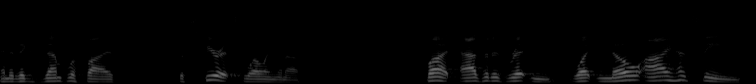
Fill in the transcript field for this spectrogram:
And it exemplifies the Spirit's dwelling in us. But as it is written, what no eye has seen,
